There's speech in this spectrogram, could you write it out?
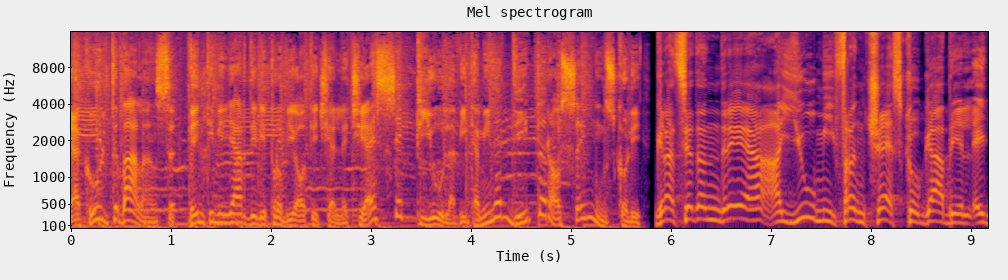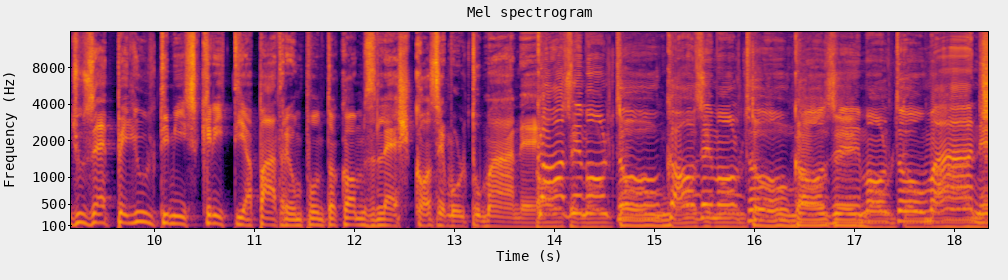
Yakult Balance, 20 miliardi di probiotici LCS più la vitamina D per ossa e muscoli. Grazie ad Andrea, Ayumi, Francesco, Gabriel e Giuseppe, gli ultimi iscritti a patreon.com slash cose molto umane. Cose molto, cose molto, cose molto umane.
